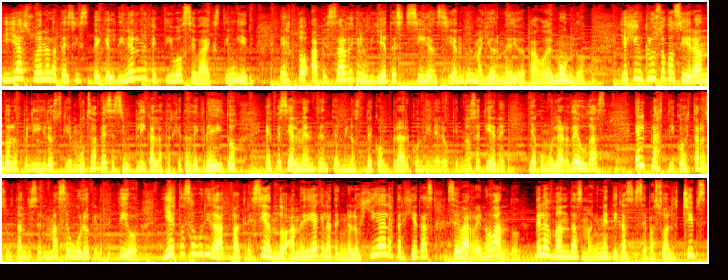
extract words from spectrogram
Y ya suena la tesis de que el dinero en efectivo se va a extinguir, esto a pesar de que los billetes siguen siendo el mayor medio de pago del mundo. Y es que incluso considerando los peligros que muchas veces implican las tarjetas de crédito, especialmente en términos de comprar con dinero que no se tiene y acumular deudas, el plástico está resultando ser más seguro que el efectivo y esta seguridad va creciendo a medida que la tecnología de las tarjetas se va renovando. De las bandas magnéticas se pasó a los chips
